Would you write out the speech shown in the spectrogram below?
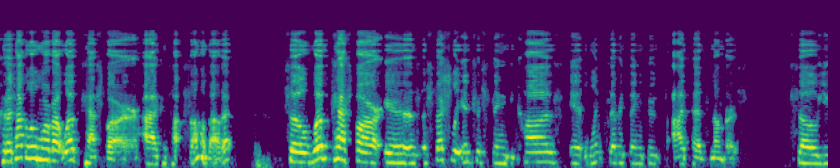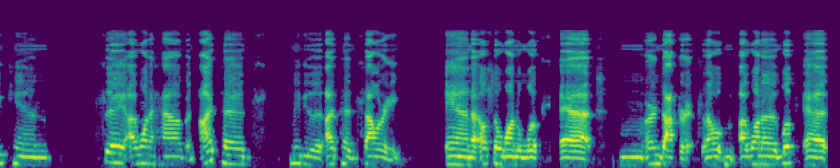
Could I talk a little more about WebCASPAR? I could talk some about it. So WebCASPAR is especially interesting because it links everything through IPEDS numbers. So you can say, I want to have an IPEDS, maybe the iPad salary, and I also want to look at um, earned doctorates, and I, I want to look at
